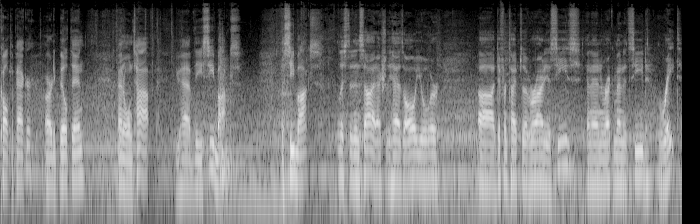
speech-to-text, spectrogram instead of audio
Cultipacker already built in. And on top, you have the seed box. The seed box listed inside actually has all your uh, different types of variety of seeds and then recommended seed rate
